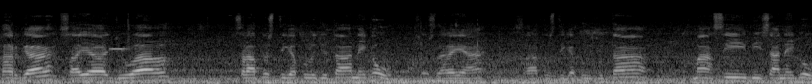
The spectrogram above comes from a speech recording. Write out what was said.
untuk harga saya jual 130 juta nego saudara ya 130 juta masih bisa nego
